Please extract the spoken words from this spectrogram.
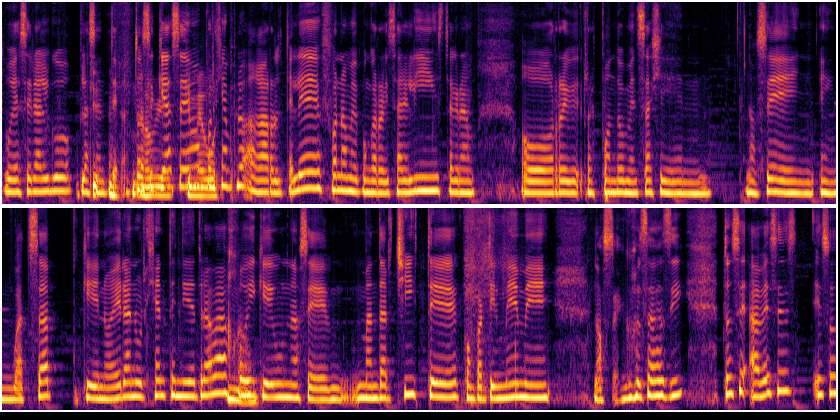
voy a hacer algo placentero. Entonces, ¿qué hacemos, por ejemplo? Agarro el teléfono, me pongo a revisar el Instagram o re- respondo mensajes en, no sé, en, en WhatsApp que no eran urgentes ni de trabajo No. y que uno, no sé, mandar chistes, compartir memes, no sé, cosas así. Entonces, a veces eso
